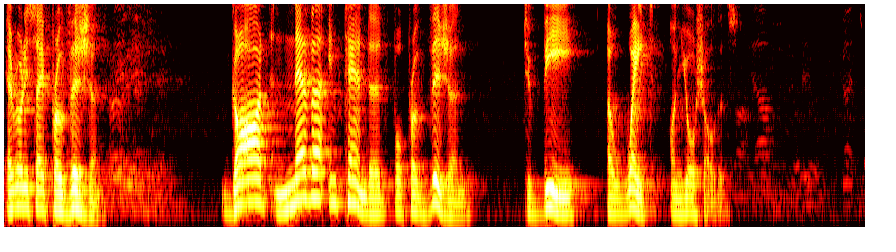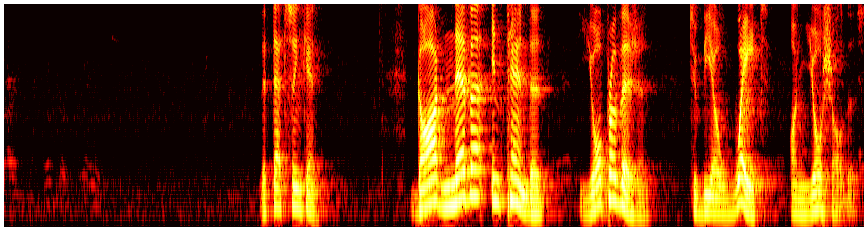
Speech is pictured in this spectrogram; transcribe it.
Everybody say provision. God never intended for provision to be a weight on your shoulders. Let that sink in. God never intended your provision to be a weight on your shoulders.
